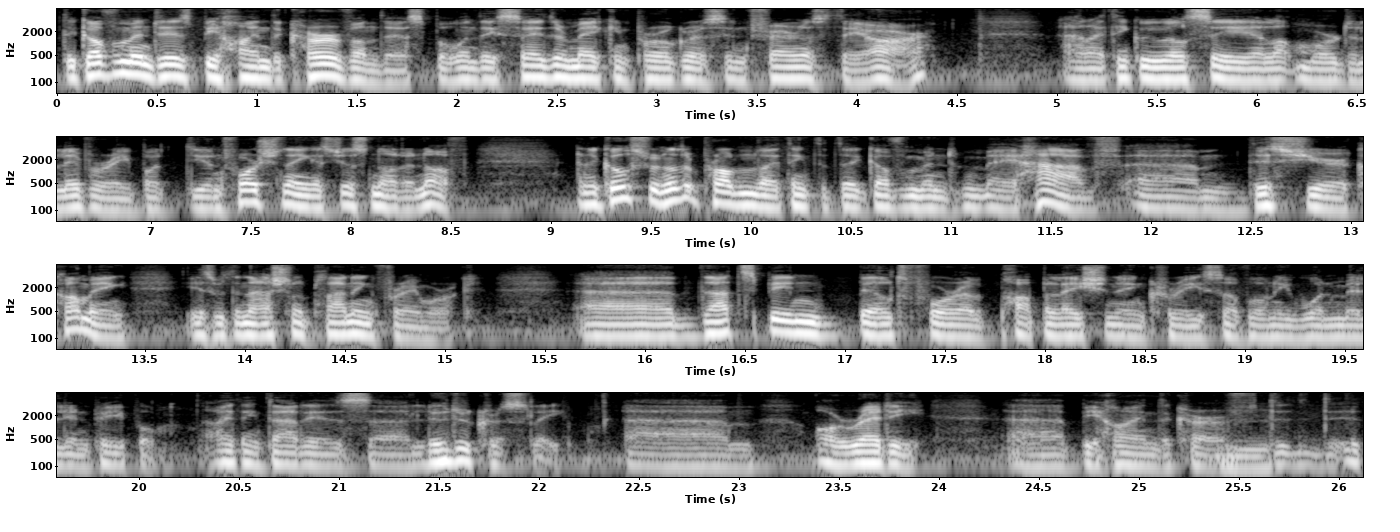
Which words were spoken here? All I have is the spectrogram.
The government is behind the curve on this, but when they say they're making progress, in fairness, they are. And I think we will see a lot more delivery. But the unfortunate thing is just not enough. And it goes to another problem that I think that the government may have um, this year coming is with the national planning framework. Uh, that's been built for a population increase of only 1 million people. I think that is uh, ludicrously um, already uh, behind the curve. Mm. D- d-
